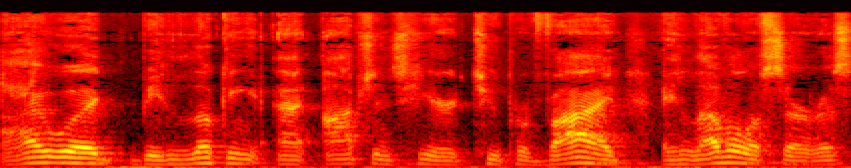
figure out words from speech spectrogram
I would be looking at options here to provide a level of service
